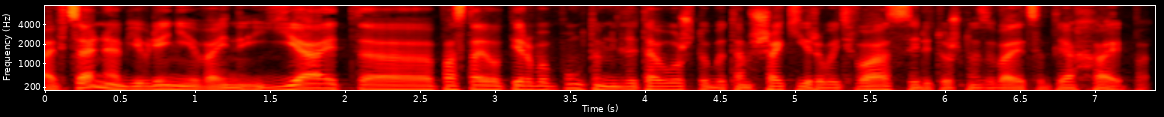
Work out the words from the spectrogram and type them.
Официальное объявление войны. Я это поставил первым пунктом не для того, чтобы там шокировать вас или то, что называется для хайпа.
